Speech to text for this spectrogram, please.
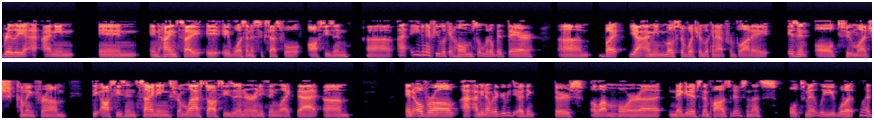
really, I mean, in in hindsight, it, it wasn't a successful off-season. Uh, even if you look at Holmes a little bit there. Um, but yeah, I mean, most of what you're looking at from Vlade isn't all too much coming from the offseason signings from last offseason or anything like that. Um, and overall, I, I mean, I would agree with you. I think there's a lot more uh, negatives than positives, and that's ultimately what led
